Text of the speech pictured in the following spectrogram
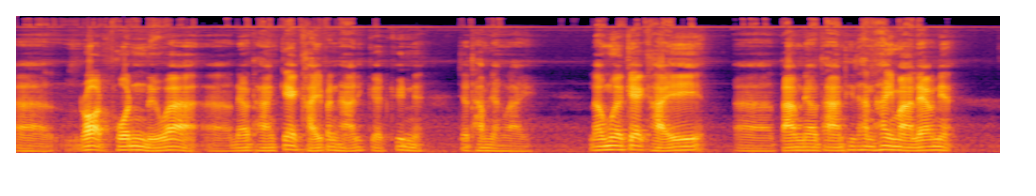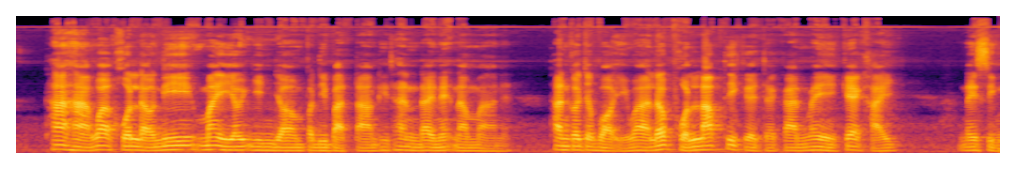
อรอดพ้นหรือว่าแนวทางแก้ไขปัญหาที่เกิดขึ้นเนี่ยจะทำอย่างไร แล้วเมื่อแก้ไขตามแนวทางที่ท่านให้มาแล้วเนี่ย ถ้าหากว่าคนเหล่านี้ไม่ยินยอมปฏิบัติตามที่ท่านได้แนะนำมาเนี่ยท่านก็จะบอกอีกว่า แล้วผลลัพธ์ที่เกิดจากการไม่แก้ไขในสิ่ง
